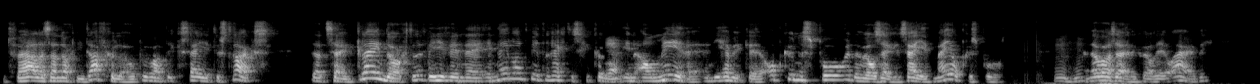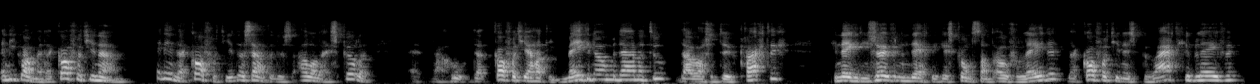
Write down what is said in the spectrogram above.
Het verhaal is dan nog niet afgelopen, want ik zei je toen straks dat zijn kleindochter hier in, eh, in Nederland weer terecht is gekomen, in Almere. En die heb ik uh, op kunnen sporen. Dat wil zeggen, zij heeft mij opgespoord. Mhm. En dat was eigenlijk wel heel aardig. En die kwam met een koffertje aan. En in dat koffertje, daar zaten dus allerlei spullen. Nou, hoe, dat koffertje had hij meegenomen daar naartoe. Daar was het natuurlijk prachtig. In 1937 is Constant overleden. Dat koffertje is bewaard gebleven.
